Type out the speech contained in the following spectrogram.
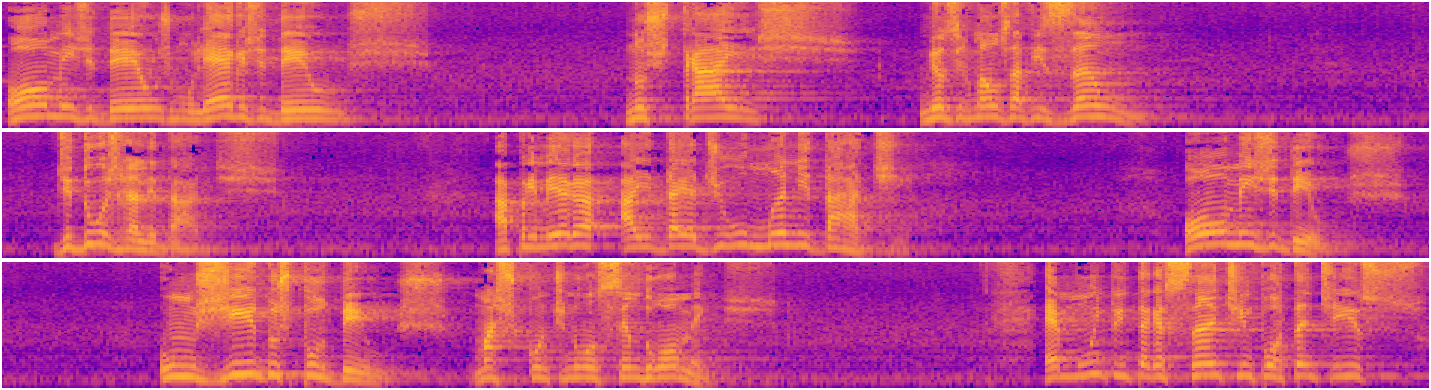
Homens de Deus, mulheres de Deus, nos traz, meus irmãos, a visão de duas realidades. A primeira, a ideia de humanidade. Homens de Deus, ungidos por Deus, mas continuam sendo homens. É muito interessante e importante isso.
